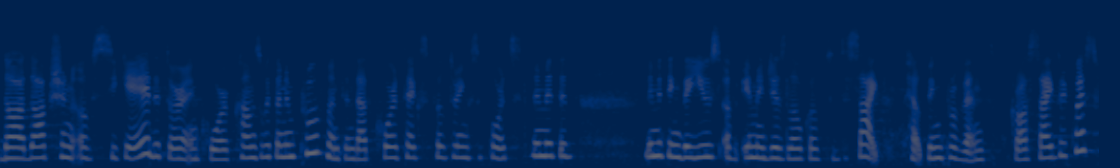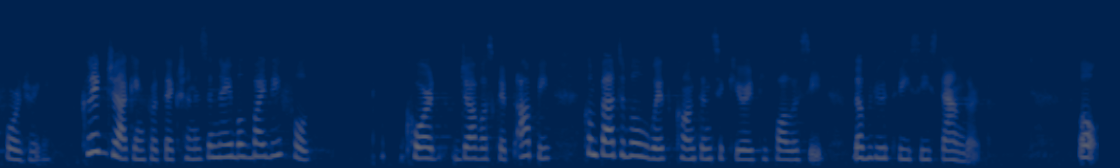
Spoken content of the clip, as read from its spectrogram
The adoption of CK Editor and Core comes with an improvement in that core text filtering supports limited limiting the use of images local to the site, helping prevent cross-site request forgery. Clickjacking protection is enabled by default core JavaScript API compatible with Content Security Policy W3C standard. Well,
